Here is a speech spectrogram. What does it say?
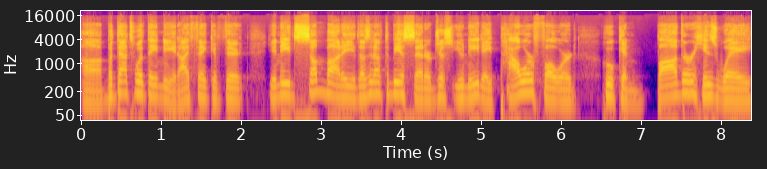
Uh, but that's what they need. I think if they you need somebody, it doesn't have to be a center, just you need a power forward who can bother his way.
